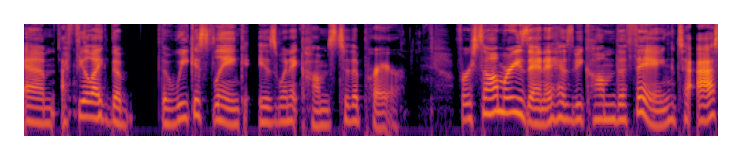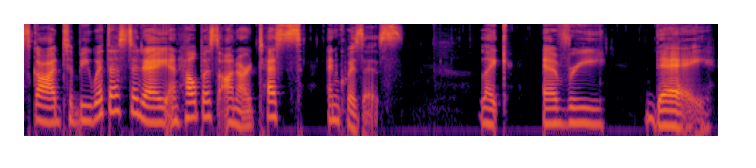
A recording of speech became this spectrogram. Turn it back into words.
Um, I feel like the the weakest link is when it comes to the prayer. For some reason, it has become the thing to ask God to be with us today and help us on our tests and quizzes. Like every day.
